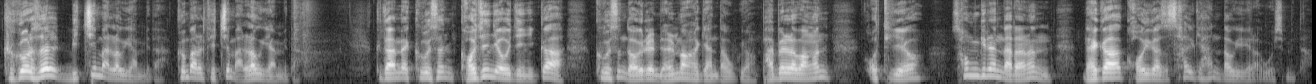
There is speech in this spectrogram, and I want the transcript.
그것을 믿지 말라고 얘기합니다. 그 말을 듣지 말라고 얘기합니다. 그 다음에 그것은 거짓 여호지니까 그것은 너희를 멸망하게 한다고요. 바벨론 왕은 어떻게 해요? 섬기는 나라는 내가 거기 가서 살게 한다고 얘기를 하고 있습니다.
